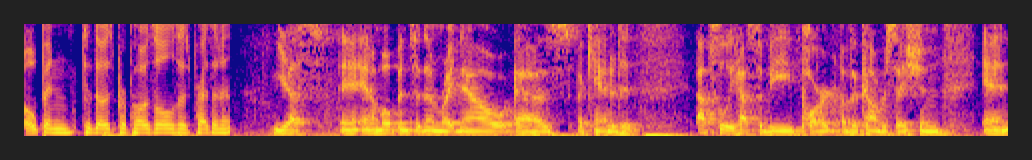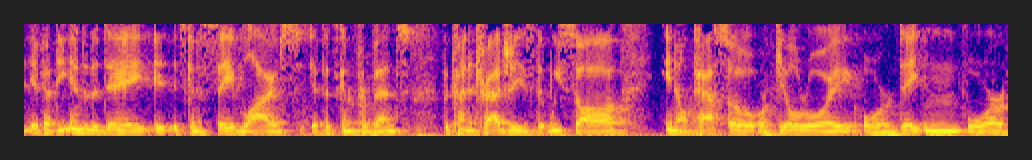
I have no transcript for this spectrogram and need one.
open to those proposals as president? Yes, and I'm open to them right now as a candidate absolutely has to be part of the conversation. And if at the end of the day it's going to save lives, if it's going to prevent the kind of tragedies that we saw in El Paso or Gilroy or Dayton or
